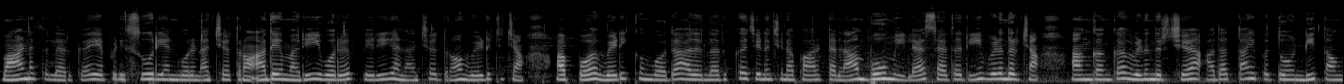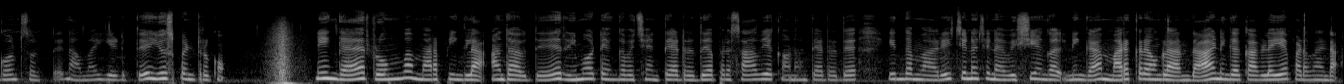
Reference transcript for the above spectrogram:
வானத்தில் இருக்க எப்படி சூரியன் ஒரு நட்சத்திரம் அதே மாதிரி ஒரு பெரிய நட்சத்திரம் வெடிச்சிச்சான் அப்போது வெடிக்கும் போது அதில் இருக்க சின்ன சின்ன பார்ட்டெல்லாம் பூமியில் செதறி விழுந்துருச்சான் அங்கங்கே விழுந்துருச்சு. அதைத்தான் இப்போ தோண்டி தங்கம்னு சொல்லிட்டு நாம் எடுத்து யூஸ் பண்ணிட்டுருக்கோம் நீங்கள் ரொம்ப மறப்பீங்களா? அதாவது ரிமோட் எங்கே வச்சேன் தேடுறது அப்புறம் சாவியை காணும் தேடுறது இந்த மாதிரி சின்ன சின்ன விஷயங்கள். நீங்கள் மறக்கிறவங்களா இருந்தால் நீங்கள் கவலையே பட வேண்டாம்.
